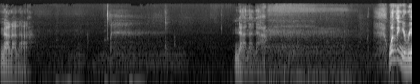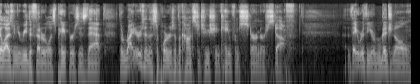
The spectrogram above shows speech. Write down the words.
No, no, no. No, no, no. One thing you realize when you read the Federalist Papers is that the writers and the supporters of the Constitution came from sterner stuff. They were the original,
